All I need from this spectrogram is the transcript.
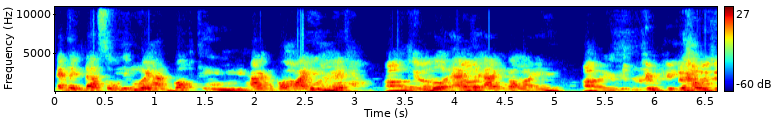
em thấy đa số những người Hàn Quốc thì ai cũng có ngoại hình hết à thế đúng rồi à em thấy à, ai cũng có ngoại hình 아 오케이 오케이 그래서 이제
